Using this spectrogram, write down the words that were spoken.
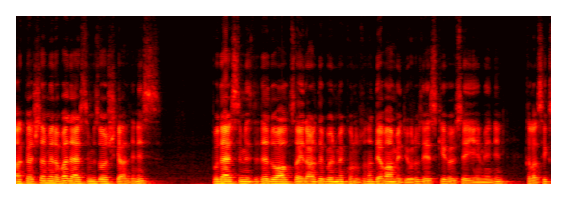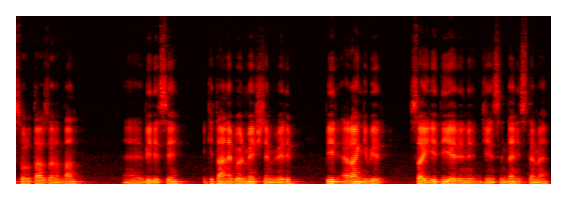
Arkadaşlar merhaba dersimize hoş geldiniz. Bu dersimizde de doğal sayılarda bölme konusuna devam ediyoruz. Eski ÖSYM'nin klasik soru tarzlarından e, birisi. İki tane bölme işlemi verip bir herhangi bir sayıyı diğerinin cinsinden isteme.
